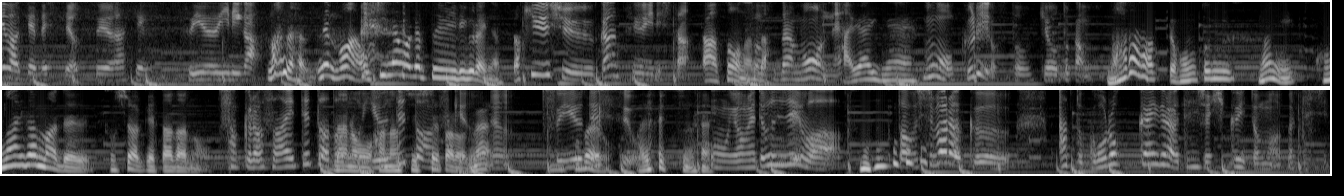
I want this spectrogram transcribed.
いわけですよ、梅雨明け、梅雨入りが。まだ、ね、まあ沖縄が梅雨入りぐらいなんですか？九州が梅雨入りした。あ、そうなんだ。そうそう。だからもうね、早いね。もう来るよ、東京とかも。まだだって本当に、何？この間まで年明けただの。桜咲いてただだのの言ってたんですけど話ね。梅雨ですよ。早いっすね。もうやめてほしいわ。多分しばらく、あと5、6回ぐらいはテンション低いと思う。私、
